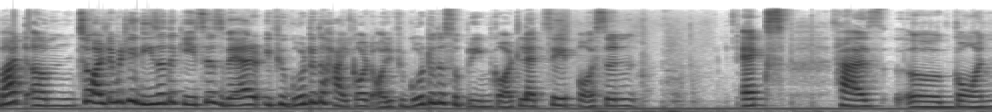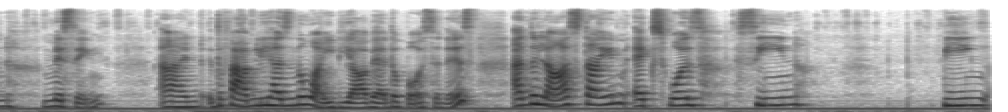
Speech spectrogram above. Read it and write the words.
But um, so ultimately, these are the cases where if you go to the High Court or if you go to the Supreme Court, let's say person X has uh, gone missing and the family has no idea where the person is and the last time x was seen being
